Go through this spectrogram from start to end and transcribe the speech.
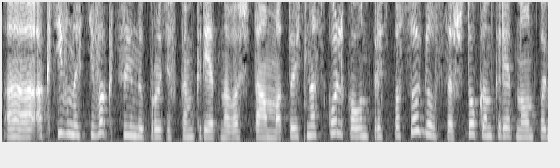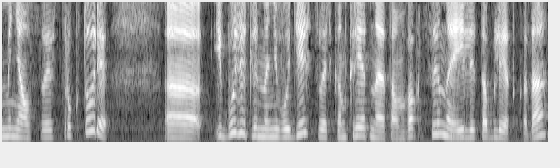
э, активности вакцины против конкретного штамма, то есть насколько он приспособился, что конкретно он поменял в своей структуре, э, и будет ли на него действовать конкретная там вакцина или таблетка, да?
